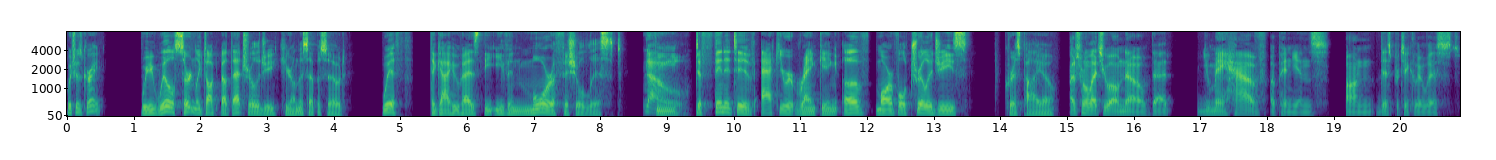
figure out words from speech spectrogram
which was great. We will certainly talk about that trilogy here on this episode with the guy who has the even more official list, the definitive, accurate ranking of Marvel trilogies, Chris Pio. I just want to let you all know that you may have opinions on this particular list,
